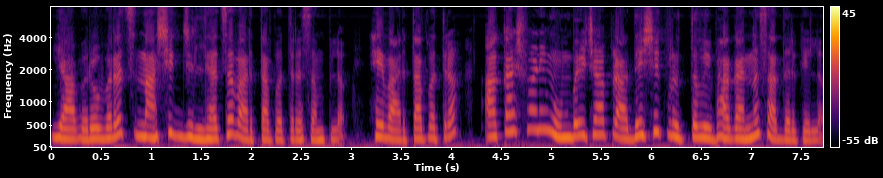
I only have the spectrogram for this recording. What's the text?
याबरोबरच नाशिक जिल्ह्याचं वार्तापत्र संपलं. हे वार्तापत्र आकाशवाणी मुंबईच्या प्रादेशिक वृत्त विभागानं सादर केलं.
